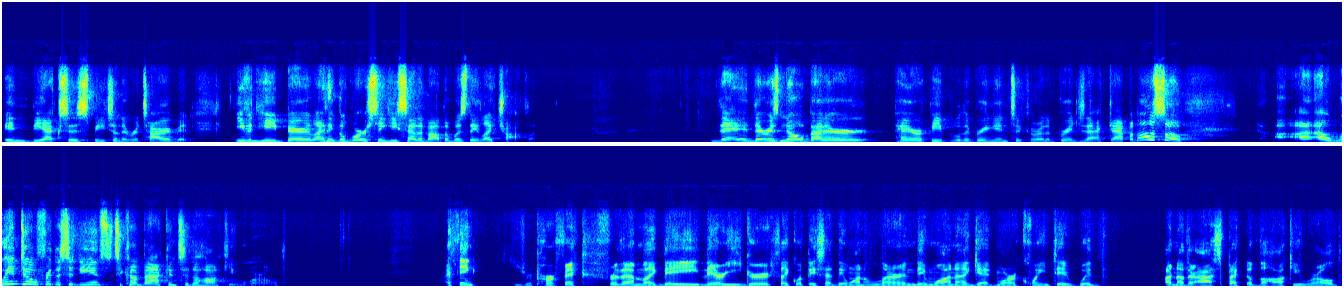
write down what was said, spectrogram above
in BX's speech on their retirement, even he barely. I think the worst thing he said about them was they like chocolate. They, there is no better pair of people to bring in to sort of bridge that gap, and also a, a window for the Sedins to come back into the hockey world. I think perfect for them. Like they they're eager. Like what they said, they want to learn. They want to get more acquainted with another aspect of the hockey world.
